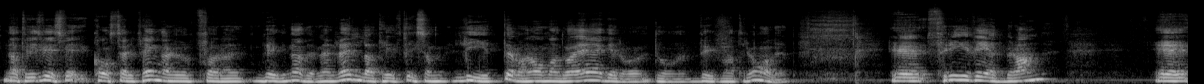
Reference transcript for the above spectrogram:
Naturligtvis kostar det pengar att uppföra byggnader men relativt liksom lite va, om man då äger då, då byggmaterialet. Eh, fri vedbrand. Eh,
